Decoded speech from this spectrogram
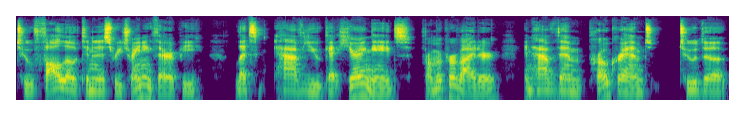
to follow tinnitus retraining therapy. Let's have you get hearing aids from a provider and have them programmed to the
